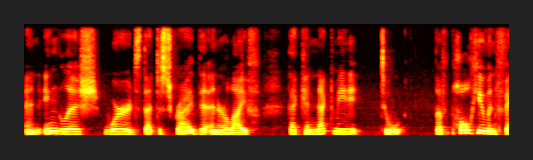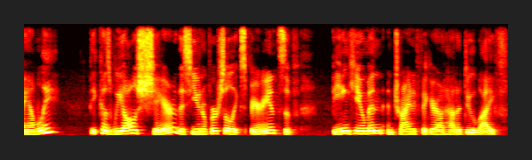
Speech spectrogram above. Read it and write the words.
and English words that describe the inner life that connect me to the whole human family because we all share this universal experience of being human and trying to figure out how to do life.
